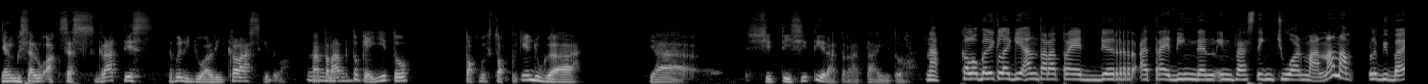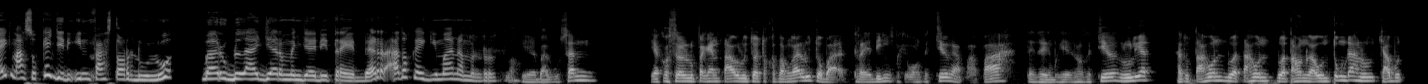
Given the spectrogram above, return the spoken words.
yang bisa lu akses gratis, tapi dijual di kelas gitu. Rata-rata Hmm. tuh kayak gitu. Topik topiknya juga ya city city rata-rata gitu. Nah, kalau balik lagi antara trader, eh, trading dan investing cuan mana, nah, lebih baik masuknya jadi investor dulu, baru belajar menjadi trader atau kayak gimana menurut lo? Ya bagusan ya kalau selalu pengen tahu lu cocok atau enggak lu coba trading pakai uang kecil nggak apa-apa trading pakai uang kecil lu lihat satu tahun dua tahun dua tahun nggak untung dah lu cabut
